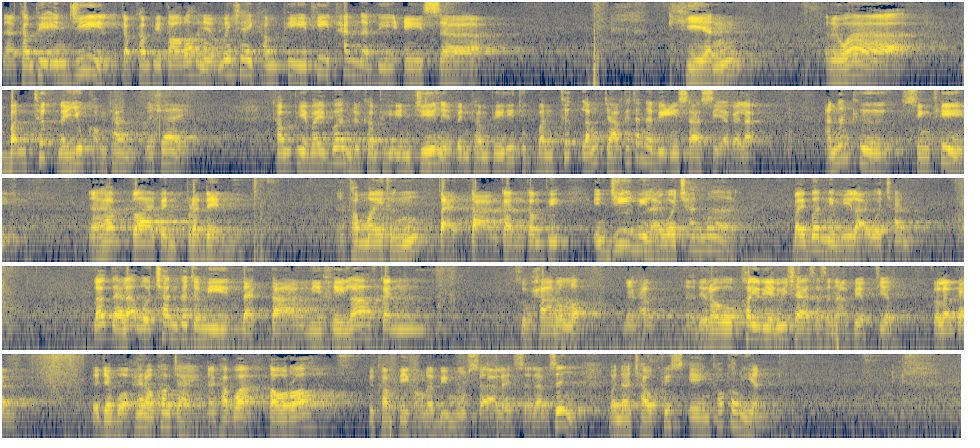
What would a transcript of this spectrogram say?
นะคัมภีร์อินจีลกับคัมภีร์ตอรอเนี่ยไม่ใช่คัมภีร์ที่ท่านนบีอีสาเขียนหรือว่าบันทึกในยุคของท่านไม่ใช่คัมภีร์ไบเบิลหรือคัมภีร์อินจีลเนี่ยเป็นคัมภีร์ที่ถูกบันทึกหลังจากที่ท่านนบีอีสาเสียไปแล้ว อันนั้นคือสิ่งที่นะครับกลายเป็นประเด็นทำไมถึงแตกต่างกันคัมภีร์อินจีลมีหลายเวอร์ชันมากไบเบิลนี่มีหลายเวอร์ชันแล้วแต่ละเวอร์ชันก็จะมีแตกต่างมี خلاف กัน سبحان الله นะครับเดี๋ยวเราค่อยเรียนวิชาศาสนาเปรียบเทียบก็แล้วกัน แต่จะบอกให้เราเข้าใจนะครับว่าเตารอคือคำพีของนบีมูซาอะลัยสลามซึ่งบรรดาชาวคริสต์เองเขาก็เรียน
